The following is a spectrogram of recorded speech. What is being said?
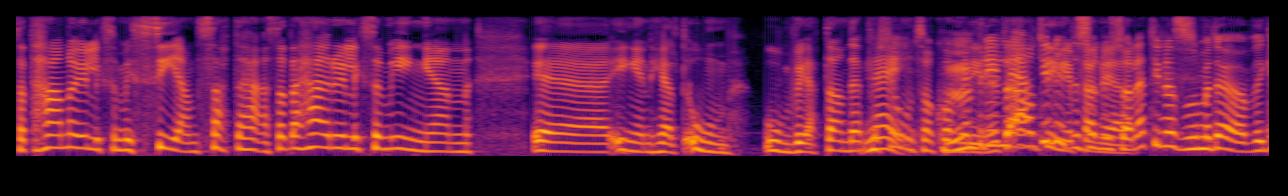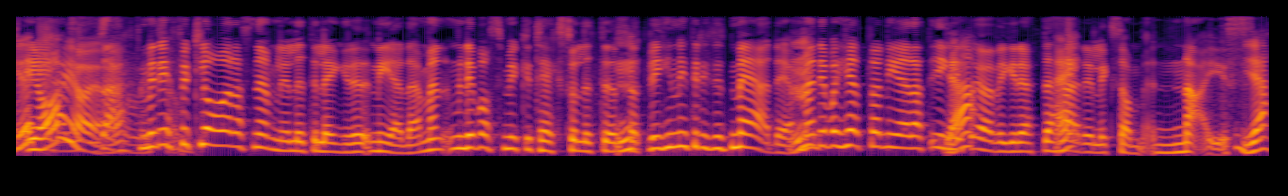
Så att han har ju liksom iscensatt det här. Så att det här är liksom ingen, eh, ingen helt om, ovetande person Nej. som kommer Men in. det lät ju lite som du sa, lät ju nästan som ett övergrepp. Ja, ja, ja. Men det förklaras nämligen lite längre ner där. Men, men det var så mycket text och lite så att vi hinner inte riktigt med det. Men det var helt planerat, inget Ja. övergrepp. Det här Nej. är liksom nice. Ja.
